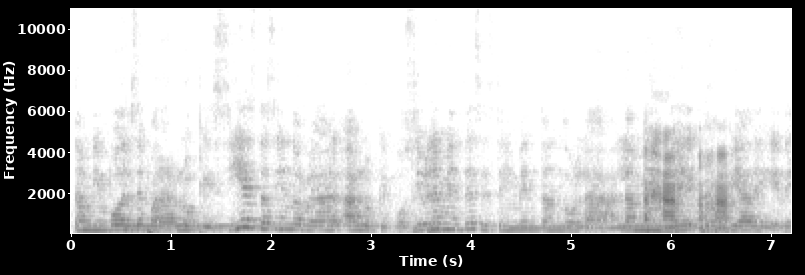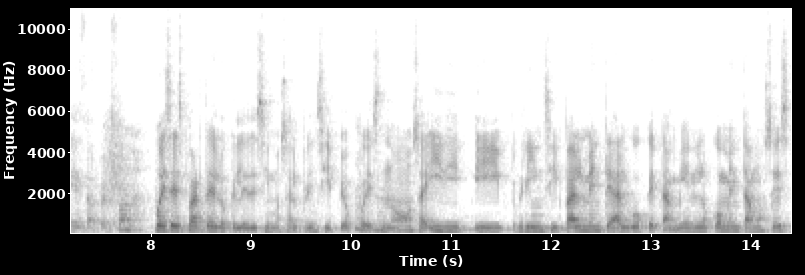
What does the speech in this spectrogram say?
también poder separar lo que sí está siendo real a lo que posiblemente se esté inventando la, la mente propia de, esa persona. Pues es parte de lo que le decimos al principio, pues, ¿no? O sea, y, y principalmente algo que también lo comentamos es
